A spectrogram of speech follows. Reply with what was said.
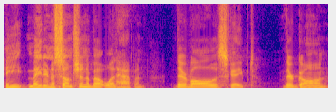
he made an assumption about what happened. They've all escaped, they're gone.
